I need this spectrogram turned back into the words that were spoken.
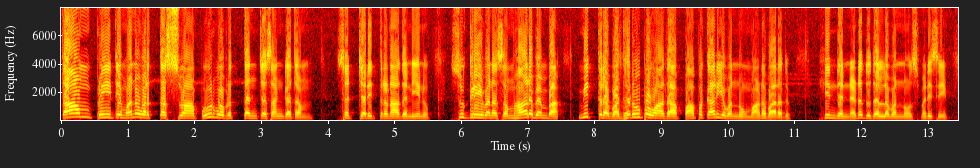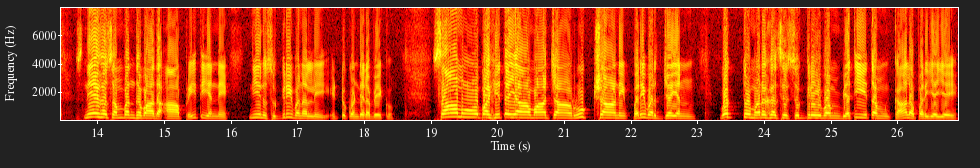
ತಾಂ ಪ್ರೀತಿ ಮನುವರ್ತಸ್ವ ಪೂರ್ವವೃತ್ತಂಚ ಸಂಗತಂ. ಸಚ್ಚರಿತ್ರನಾದ ನೀನು ಸುಗ್ರೀವನ ಸಂಹಾರವೆಂಬ ಮಿತ್ರ ವಧರೂಪವಾದ ಪಾಪಕಾರ್ಯವನ್ನು ಮಾಡಬಾರದು. ಹಿಂದೆ ನಡೆದುದೆಲ್ಲವನ್ನು ಸ್ಮರಿಸಿ, ಸ್ನೇಹ ಸಂಬಂಧವಾದ ಆ ಪ್ರೀತಿಯನ್ನೇ ನೀನು ಸುಗ್ರೀವನಲ್ಲಿ ಇಟ್ಟುಕೊಂಡಿರಬೇಕು. ಸಾಮೋಪಹಿತಯ ವಾಚ ರೂಕ್ಷಾಣಿ ಪರಿವರ್ಜಯನ್ ವಕ್ತು ಮರಹಸಿ ಸುಗ್ರೀವಂ ವ್ಯತೀತಂ ಕಾಲಪರ್ಯಯೇ.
